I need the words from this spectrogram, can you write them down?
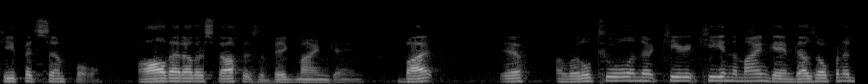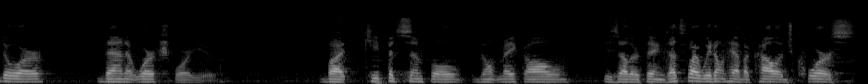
Keep it simple. All that other stuff is a big mind game. But if a little tool in the key, key in the mind game does open a door, then it works for you. But keep it simple. Don't make all these other things. That's why we don't have a college course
